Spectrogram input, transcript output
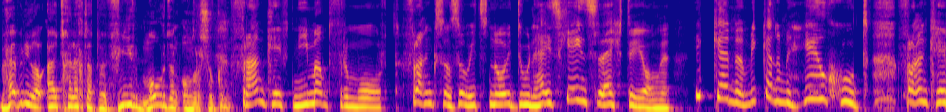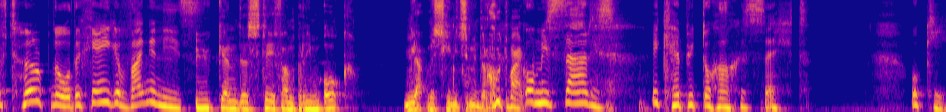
We hebben u al uitgelegd dat we vier moorden onderzoeken. Frank heeft niemand vermoord. Frank zou zoiets nooit doen. Hij is geen slechte jongen. Ik ken hem, ik ken hem heel goed. Frank heeft hulp nodig, geen gevangenis. U kende Stefan Prim ook. Ja, misschien iets minder goed, maar... Commissaris, ik heb u toch al gezegd. Oké,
